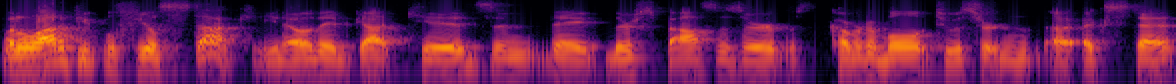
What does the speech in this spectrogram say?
but a lot of people feel stuck you know they've got kids and they their spouses are comfortable to a certain uh, extent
